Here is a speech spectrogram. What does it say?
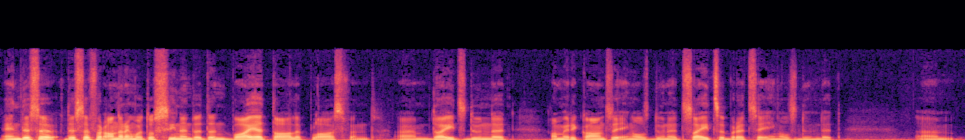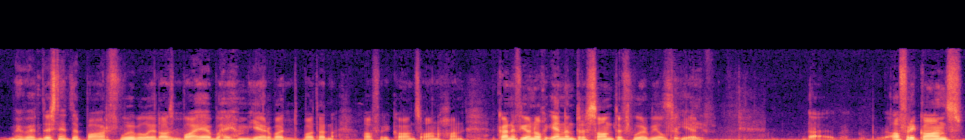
En dis 'n dis 'n verandering wat ons sien en wat in baie tale plaasvind. Ehm um, Duits doen dit, Amerikaanse Engels doen dit, Suidse Britse Engels doen dit. Ehm um, maar dis net 'n paar voorbeelde, daar's mm. baie baie meer wat mm. wat in Afrikaans aangaan. Ek kan vir jou nog een interessante voorbeeld gee. Uh, Afrikaans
